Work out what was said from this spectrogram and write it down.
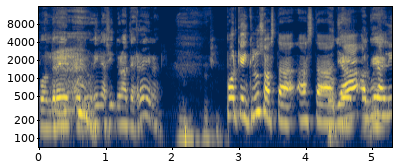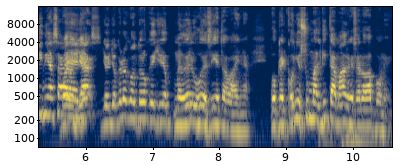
pondré, pondré un gimnasito en la terrena. Porque incluso hasta, hasta ya algunas líneas bueno, ya, aéreas, yo, yo creo que con todo lo que yo, yo me doy el lujo de decir esta vaina. Porque el coño es su maldita madre que se la va a poner.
